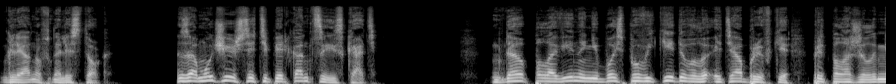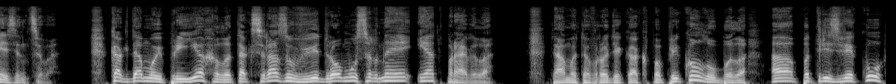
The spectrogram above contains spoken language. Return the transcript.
глянув на листок. «Замучаешься теперь концы искать». «Да половина, небось, повыкидывала эти обрывки», — предположила Мезенцева. «Как домой приехала, так сразу в ведро мусорное и отправила. Там это вроде как по приколу было, а по трезвяку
